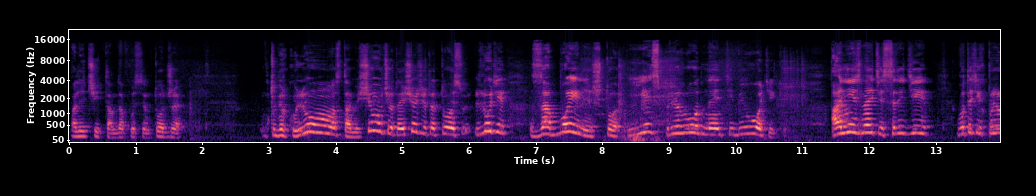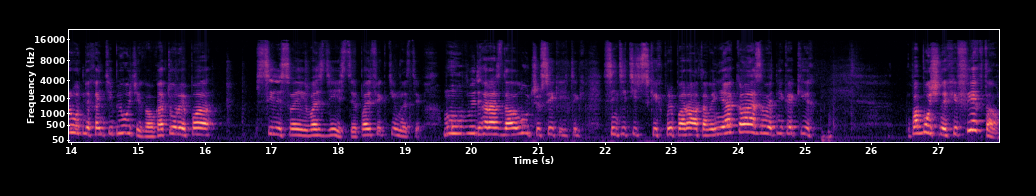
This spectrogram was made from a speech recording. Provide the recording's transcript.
полечить там, допустим, тот же туберкулез, там еще что-то, еще что-то. То есть люди забыли, что есть природные антибиотики. Они, знаете, среди вот этих природных антибиотиков, которые по силе своей воздействия, по эффективности, могут быть гораздо лучше всяких синтетических препаратов и не оказывать никаких побочных эффектов,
